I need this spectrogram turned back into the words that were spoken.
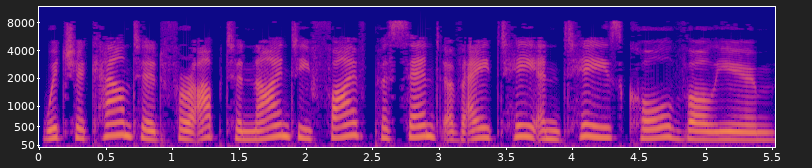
which accounted for up to 95% of AT&T's call volume.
